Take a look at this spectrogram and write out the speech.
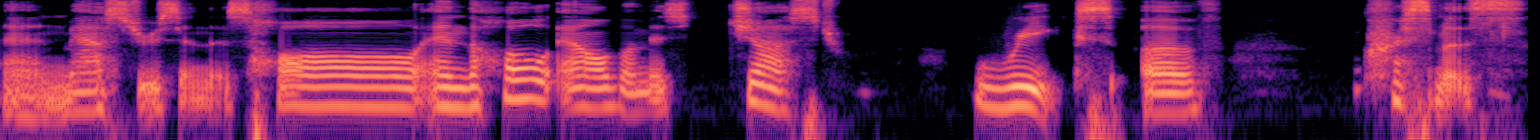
And Masters in This Hall. And the whole album is just reeks of Christmas.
